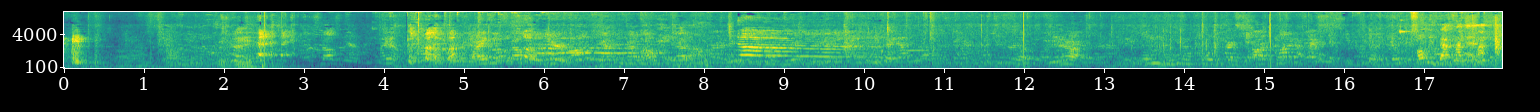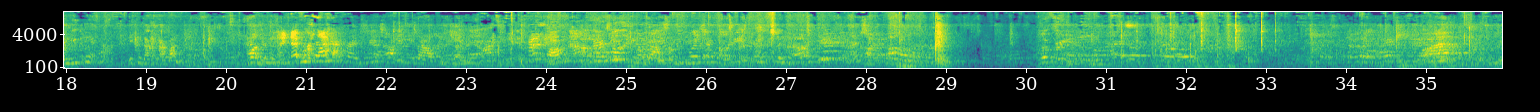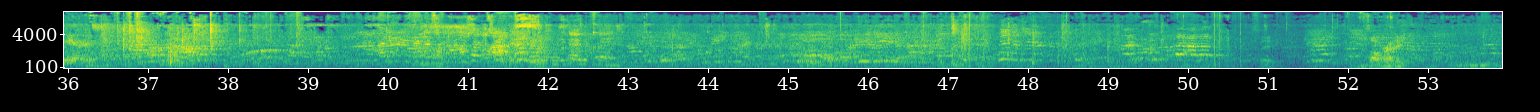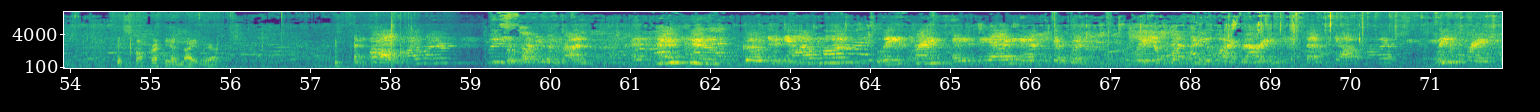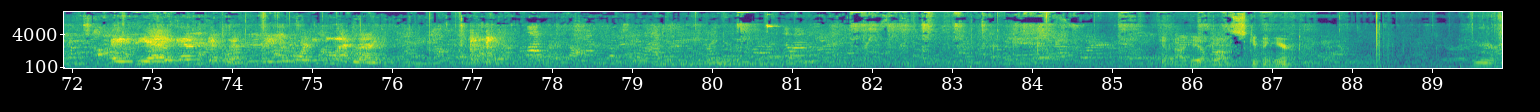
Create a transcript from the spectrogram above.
Could be. Why does it smell so weird? Only that's not fun. And you can't laugh because that's not fun. I never laugh. We were talking about Good for you. See? It's already. It's already a nightmare. All car runners, please report to the front. And students who go to Child Line, Lee Spring, ACA, and Skipwood, please report to the library. That's Child Line, Lee Spring, ACA, and Skipwood. Please report to the library. Idea of what I'm skipping here. Right here.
